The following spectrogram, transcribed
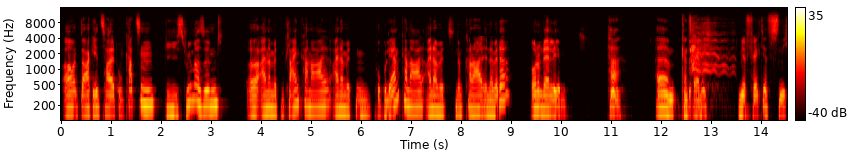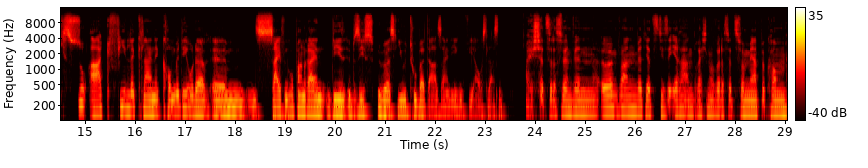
Und da geht's halt um Katzen, die Streamer sind. Äh, einer mit einem kleinen Kanal, einer mit einem populären Kanal, einer mit einem Kanal in der Mitte und um deren Leben. Ha. Ähm, ganz ehrlich, mir fällt jetzt nicht so arg viele kleine Comedy- oder ähm, Seifenopern rein, die sich übers YouTuber-Dasein irgendwie auslassen. Ich schätze, das werden wir in- irgendwann wird jetzt diese Ära anbrechen, wo wir das jetzt vermehrt bekommen,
